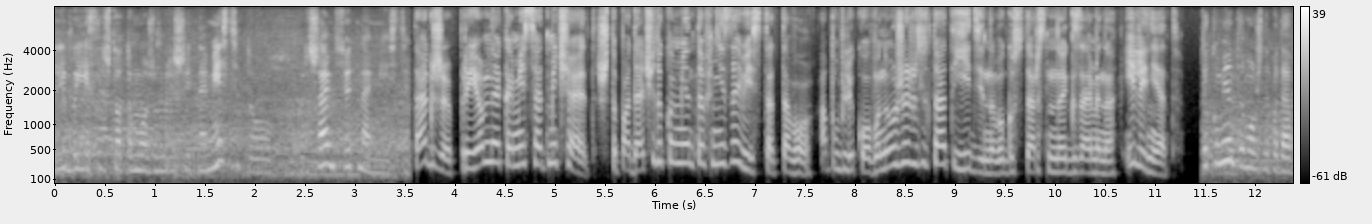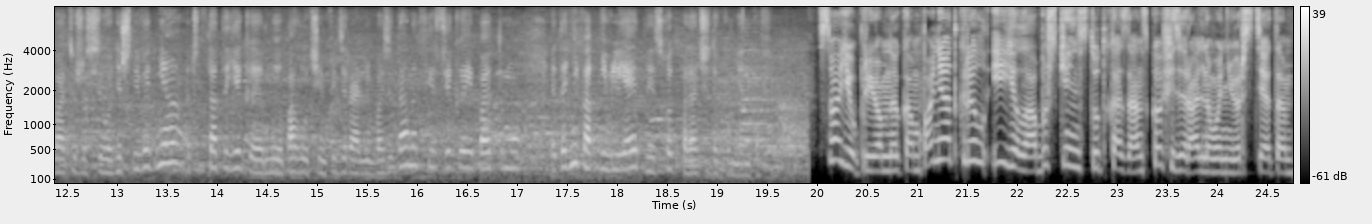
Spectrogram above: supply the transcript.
либо если что-то можем решить на месте, то решаем все это на месте. Также приемная комиссия отмечает, что подача документов не зависит от того, опубликованы уже результаты единого государственного экзамена или нет. Документы можно подавать уже с сегодняшнего дня. Результаты ЕГЭ мы получим в федеральной базе данных из ЕГЭ, и поэтому это никак не влияет на исход подачи документов. Свою приемную кампанию открыл и Елабужский институт Казанского федерального университета.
